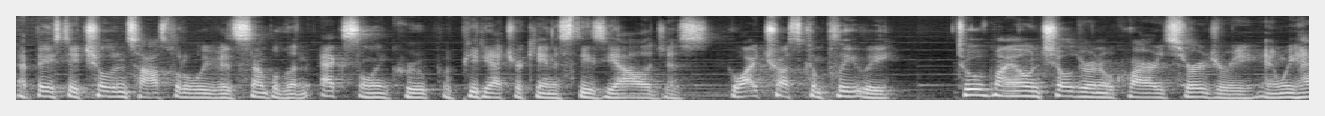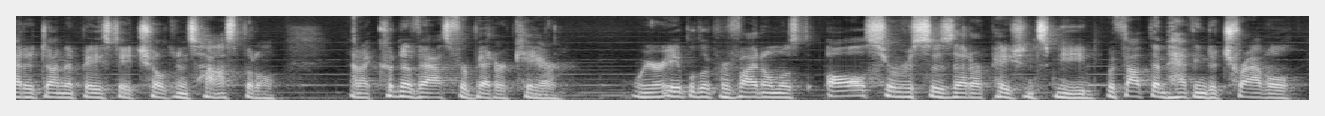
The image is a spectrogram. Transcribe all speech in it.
At Baystate Children's Hospital, we've assembled an excellent group of pediatric anesthesiologists who I trust completely. Two of my own children required surgery, and we had it done at Baystate Children's Hospital, and I couldn't have asked for better care we are able to provide almost all services that our patients need without them having to travel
